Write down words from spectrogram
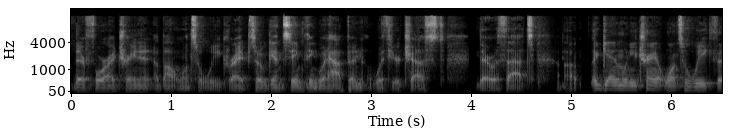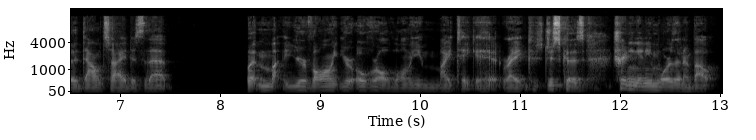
Therefore, I train it about once a week, right? So again, same thing would happen with your chest there with that. Uh, again, when you train it once a week, the downside is that but my, your volume, your overall volume might take a hit, right? Because just because training any more than about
